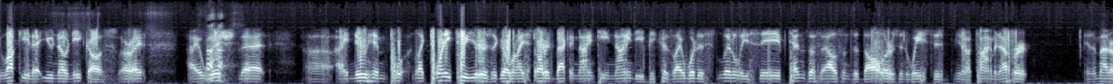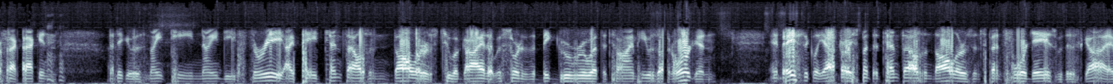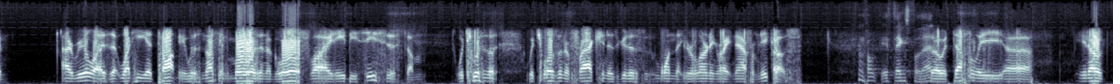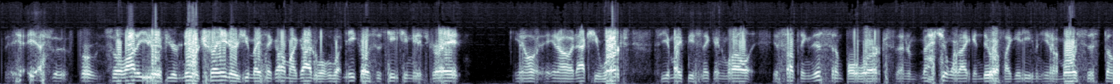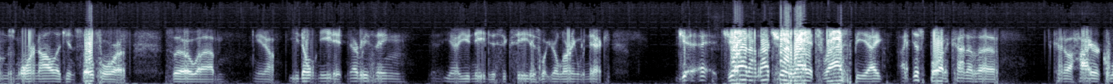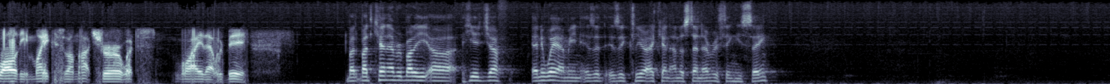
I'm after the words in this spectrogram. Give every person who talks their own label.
Speaker 1: lucky that you know Nikos. All right, I wish that uh, I knew him tw- like 22 years ago when I started back in 1990 because I would have literally saved tens of thousands of dollars and wasted you know time and effort. And a matter of fact, back in I think it was 1993, I paid ten thousand dollars to a guy that was sort of the big guru at the time. He was up in Oregon. And basically, after I spent the ten thousand dollars and spent four days with this guy, I realized that what he had taught me was nothing more than a glorified ABC system, which was a, which wasn't a fraction as good as the one that you're learning right now from Nikos.
Speaker 2: okay, thanks for that.
Speaker 1: So it definitely, uh, you know, yes. For so a lot of you, if you're newer traders, you may think, oh my God, well, what Nikos is teaching me is great. You know, you know, it actually works. So you might be thinking, well, if something this simple works, then imagine what I can do if I get even you know more systems, more knowledge, and so forth. So um, you know you don't need it. Everything you know you need to succeed is what you're learning with Nick. Jan, I'm not sure why it's raspy. I I just bought a kind of a kind of a higher quality mic, so I'm not sure what's why that would be.
Speaker 2: But but can everybody uh, hear Jeff anyway? I mean, is it is it clear? I can understand everything he's saying.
